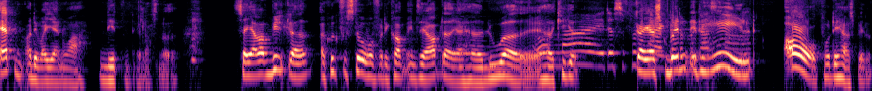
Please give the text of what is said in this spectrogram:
18, og det var januar 19 eller sådan noget. Så jeg var vildt glad, og jeg kunne ikke forstå, hvorfor det kom, indtil jeg opdagede, at jeg havde luret, jeg havde kigget. Nej, det er så Så jeg skulle vente et helt år på det her spil.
